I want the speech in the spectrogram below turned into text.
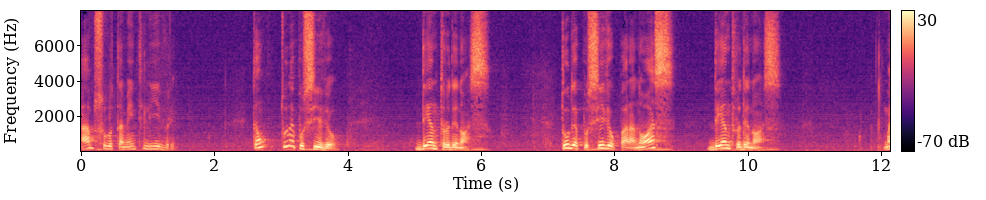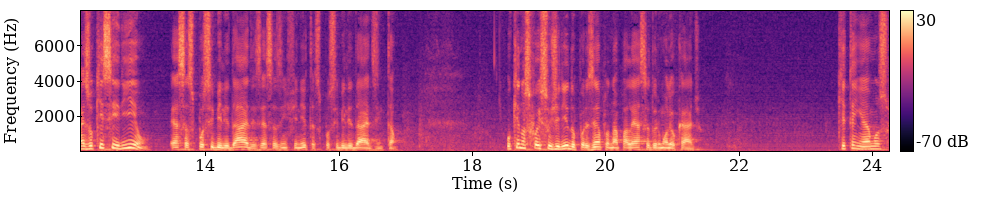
absolutamente livre. Então, tudo é possível dentro de nós. Tudo é possível para nós dentro de nós. Mas o que seriam essas possibilidades, essas infinitas possibilidades, então. O que nos foi sugerido, por exemplo, na palestra do irmão Leocádio? Que tenhamos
